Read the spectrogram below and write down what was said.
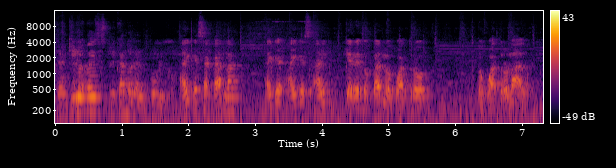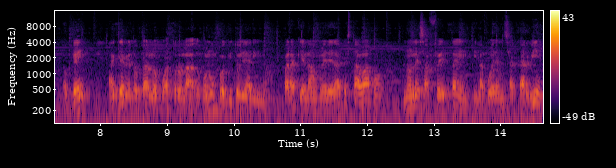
Tranquilo, vais explicándole al público. Hay que sacarla, hay que, hay que, hay que retocar los cuatro, los cuatro lados, ¿ok? Hay que retocar los cuatro lados con un poquito de harina para que la humedad que está abajo no les afecta y, y la pueden sacar bien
